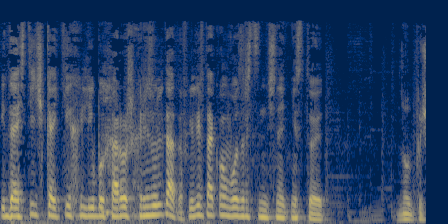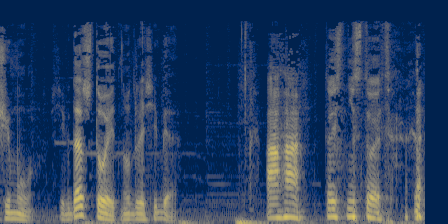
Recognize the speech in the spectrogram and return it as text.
и достичь каких-либо хороших результатов? Или в таком возрасте начинать не стоит? Ну почему? Всегда стоит, но для себя. Ага, то есть не стоит.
